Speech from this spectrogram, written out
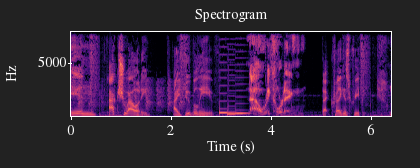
in actuality, I do believe Now recording. that Craig is creepy.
